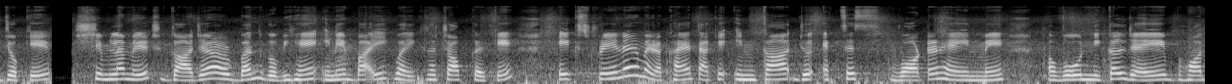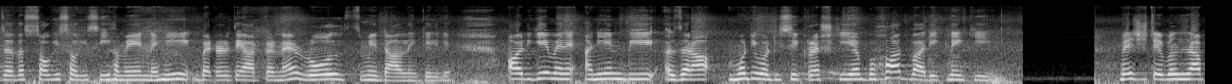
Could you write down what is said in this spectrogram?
जो कि शिमला मिर्च, गाजर और बंद गोभी हैं, इन्हें बारीक बारीक से चॉप करके एक स्ट्रेनर में रखा है ताकि इनका जो एक्सेस वाटर है इनमें, वो निकल जाए। बहुत ज़्यादा सौगी सौगी सी हमें नहीं बैटर तैयार करना है रोल्स में डालने के लिए। और ये मैंने अनियन भी ज़रा मोटी मोटी सी क्रश की है, बहुत बारीक नहीं की। वेजिटेबल्स आप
